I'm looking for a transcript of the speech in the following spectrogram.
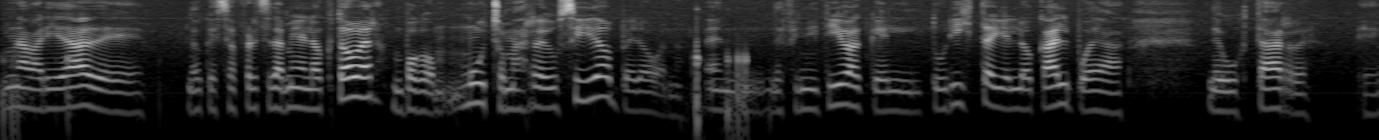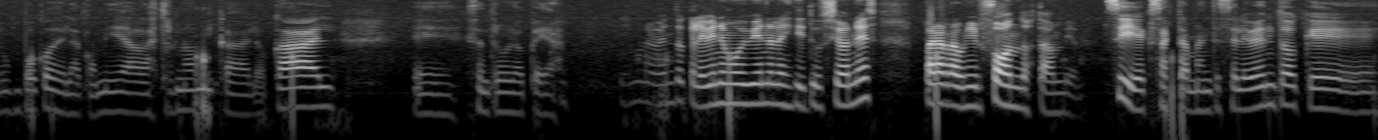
una variedad de lo que se ofrece también en el October, un poco mucho más reducido, pero bueno, en definitiva que el turista y el local pueda degustar eh, un poco de la comida gastronómica local, eh, centroeuropea. Es un evento que le viene muy bien a las instituciones para reunir fondos también. Sí, exactamente. Es el evento que,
